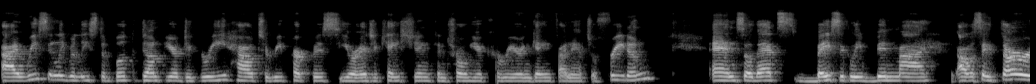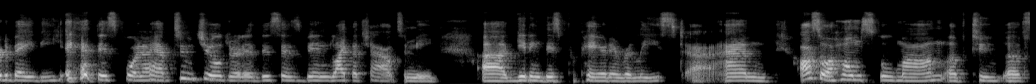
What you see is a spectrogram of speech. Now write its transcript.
I recently released a book, Dump Your Degree How to Repurpose Your Education, Control Your Career, and Gain Financial Freedom. And so that's basically been my, I would say, third baby at this point. I have two children, and this has been like a child to me, uh, getting this prepared and released. Uh, I'm also a homeschool mom of two of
